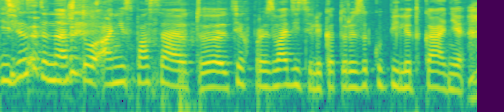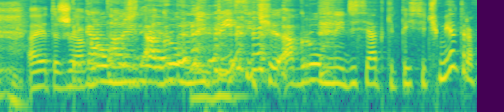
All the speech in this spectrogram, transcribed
единственное, что они спасают э, тех производителей, которые закупили ткани а это же огромные, огромные да? тысячи, огромные десятки тысяч метров,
